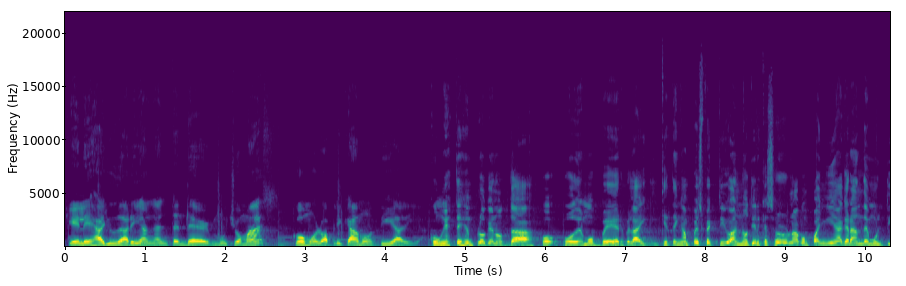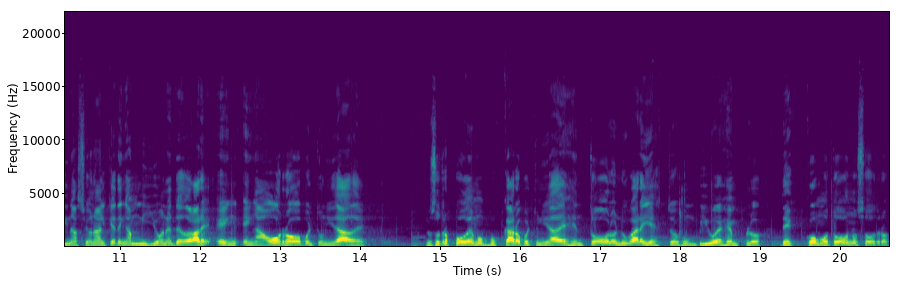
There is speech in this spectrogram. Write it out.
que les ayudarían a entender mucho más cómo lo aplicamos día a día. Con este ejemplo que nos da, podemos ver. Y que tengan perspectiva, no tienes que ser una compañía grande multinacional que tengan millones de dólares en, en ahorro oportunidades nosotros podemos buscar oportunidades en todos los lugares y esto es un vivo ejemplo de cómo todos nosotros,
